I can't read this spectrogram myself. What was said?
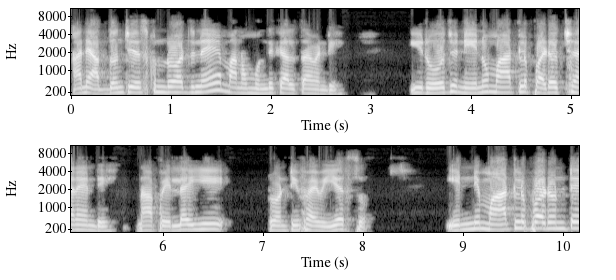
అని అర్థం చేసుకున్న రోజునే మనం ముందుకెళ్తామండి. ఈ రోజు నేను మాటలు పడి వచ్చానండి. నా పెళ్ళయ్యి ట్వంటీ ఫైవ్ ఇయర్స్. ఎన్ని మాటలు పడుంటే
